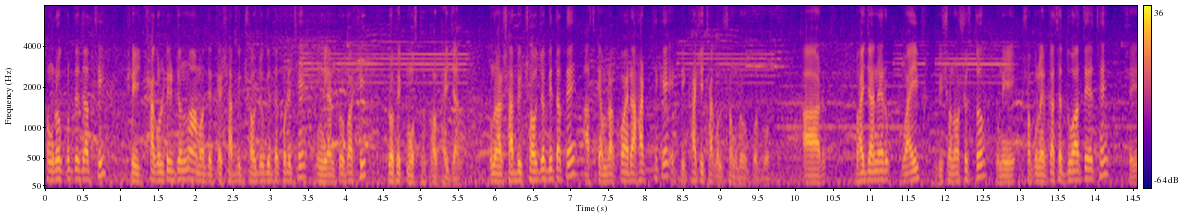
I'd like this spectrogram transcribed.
সংগ্রহ করতে যাচ্ছি, সেই ছাগলটির জন্য আমাদেরকে সার্বিক সহযোগিতা করেছে ইংল্যান্ড প্রবাসী রফিক মোস্তফা ভাইজান। ওনার সার্বিক সহযোগিতাতে আজকে আমরা কয়রাহাট থেকে একটি খাসি ছাগল সংগ্রহ করব। আর ভাইজানের ওয়াইফ ভীষণ অসুস্থ, উনি সকলের কাছে দোয়া চেয়েছে, সেই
